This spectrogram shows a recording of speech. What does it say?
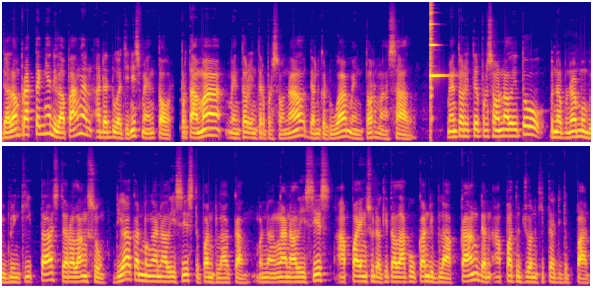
Dalam prakteknya di lapangan ada dua jenis mentor. Pertama, mentor interpersonal dan kedua, mentor massal. Mentor interpersonal itu benar-benar membimbing kita secara langsung. Dia akan menganalisis depan belakang, menganalisis apa yang sudah kita lakukan di belakang dan apa tujuan kita di depan.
